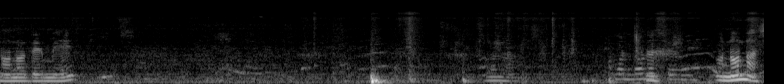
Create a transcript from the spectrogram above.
ননদের মেয়ে। ও ননাস।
